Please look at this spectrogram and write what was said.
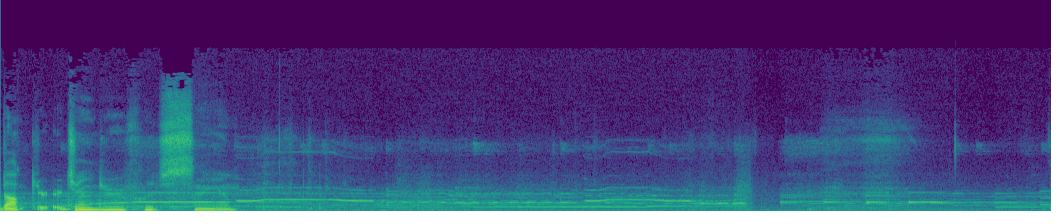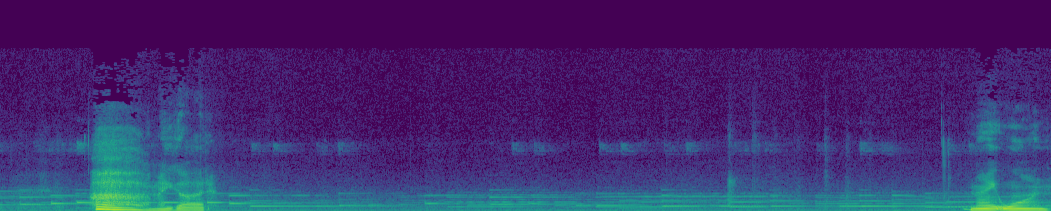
Doctor Gender Fluid Sam. My god. Night one.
